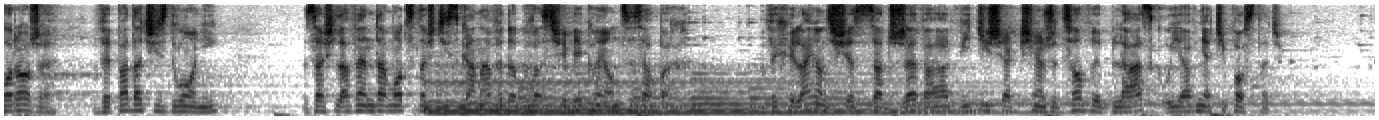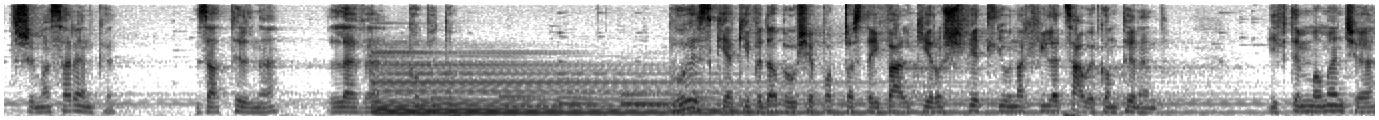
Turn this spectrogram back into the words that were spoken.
Poroże wypada ci z dłoni, zaś lawenda mocno ściskana wydobywa z siebie kojący zapach. Wychylając się za drzewa, widzisz jak księżycowy blask ujawnia ci postać. Trzyma sarenkę, za tylne, lewe kopyto. Błysk, jaki wydobył się podczas tej walki, rozświetlił na chwilę cały kontynent. I w tym momencie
